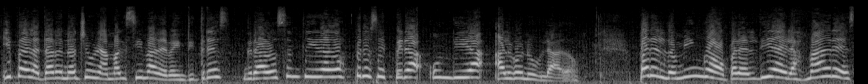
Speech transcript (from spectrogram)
y para la tarde-noche una máxima de 23 grados centígrados, pero se espera un día algo nublado. Para el domingo, para el Día de las Madres,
